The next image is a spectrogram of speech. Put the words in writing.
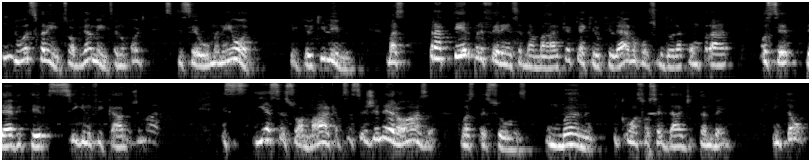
em duas frentes, obviamente, você não pode esquecer uma nem outra, tem que ter equilíbrio. Mas para ter preferência da marca, que é aquilo que leva o consumidor a comprar, você deve ter significado de marca. E essa sua marca precisa ser generosa com as pessoas, humana e com a sociedade também. Então,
